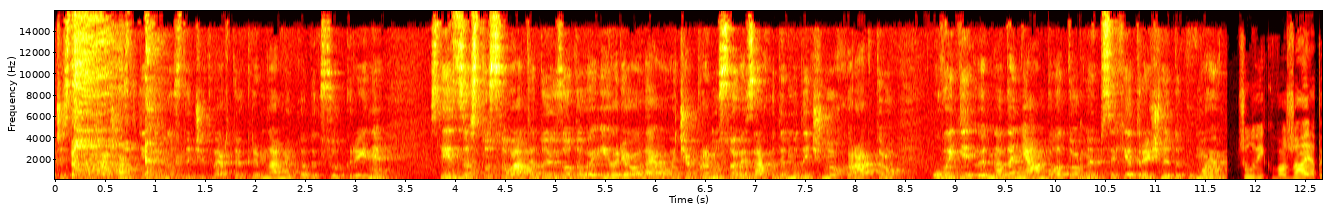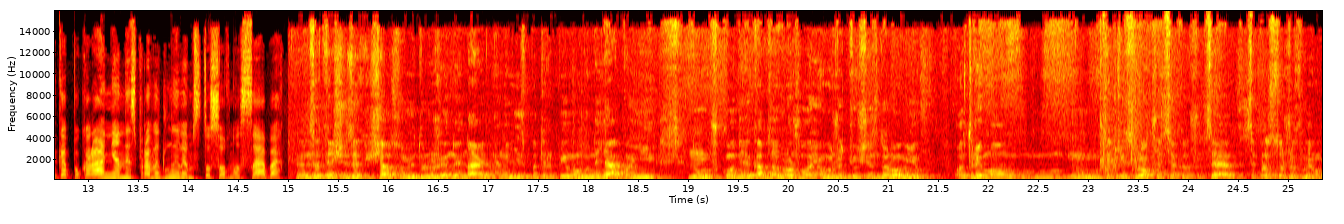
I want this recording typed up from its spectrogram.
частини 1 статті 94 Кримінального кодексу України слід застосувати до Ізотова Ігоря Олеговича примусові заходи медичного характеру у виді надання амбулаторної психіатричної допомоги Чоловік вважає таке покарання несправедливим стосовно себе. за те, що захищав свою дружину і навіть не наніс потерпілому ніякої ну, шкоди, яка б загрожувала його життю чи здоров'ю, отримав ну, такий срок, що це, що це, це просто жахливо.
